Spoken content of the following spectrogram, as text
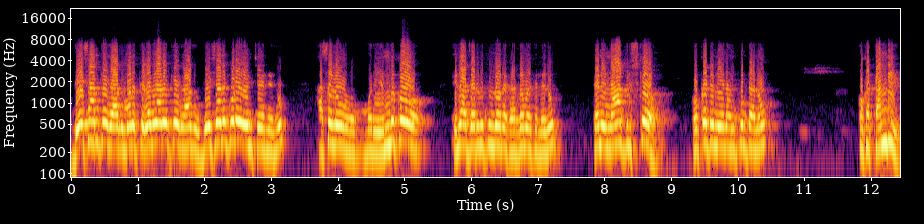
దేశానికే కాదు మన తెలంగాణకే కాదు దేశానికి కూడా ఏం చేయలేదు. అసలు మరి ఎందుకో ఇలా జరుగుతుందో నాకు అర్థమైతలేదు. కానీ నా దృష్టిలో ఒకటి నేను అనుకుంటాను. ఒక తండ్రి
